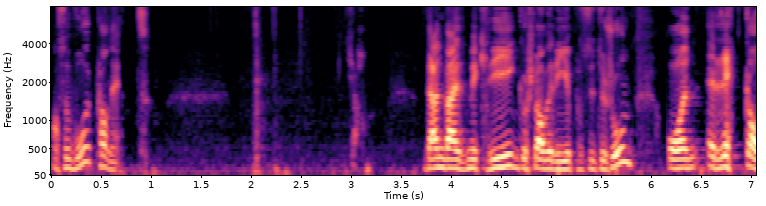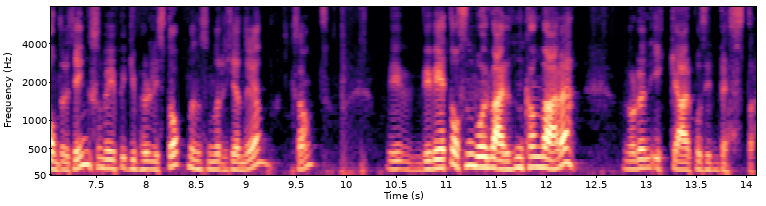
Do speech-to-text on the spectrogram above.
altså vår planet, det er en verden med krig og slaveri og prostitusjon og en rekke andre ting som vi ikke prøver å liste opp, men som dere kjenner igjen. Vi, vi, vet åssen vår verden kan være når den ikke er på sitt beste.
